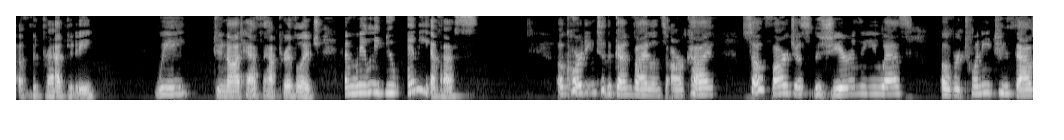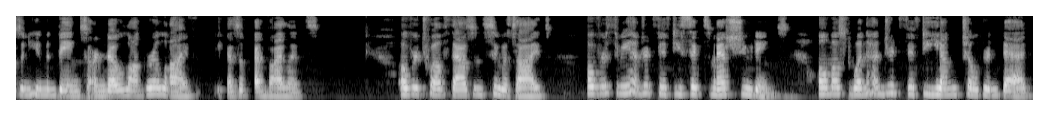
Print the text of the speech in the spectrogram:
of the tragedy. We do not have that privilege, and really do any of us. According to the Gun Violence Archive, so far just this year in the U.S., over 22,000 human beings are no longer alive because of gun violence. Over 12,000 suicides, over 356 mass shootings, almost 150 young children dead,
